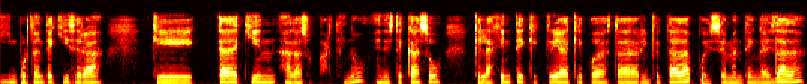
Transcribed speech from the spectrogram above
importante aquí será que cada quien haga su parte, ¿no? En este caso, que la gente que crea que pueda estar infectada, pues se mantenga aislada,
